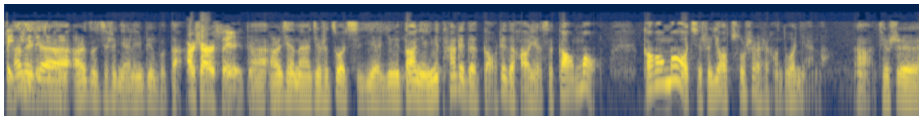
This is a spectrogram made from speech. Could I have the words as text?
被逼的境地。儿子其实年龄并不大，二十二岁。啊，而且呢，就是做企业，因为当年因为他这个搞这个行业是高贸，高贸其实要出事是很多年了啊，就是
